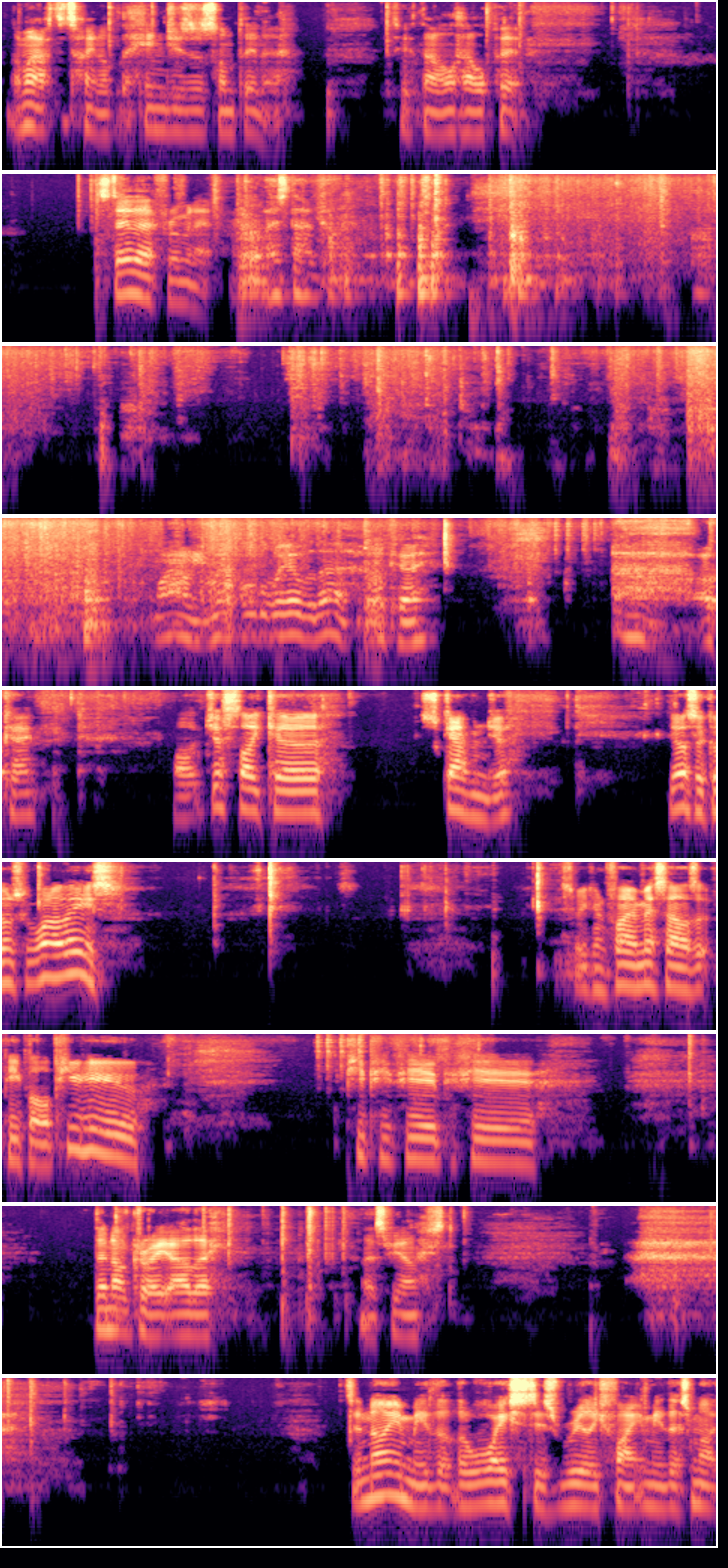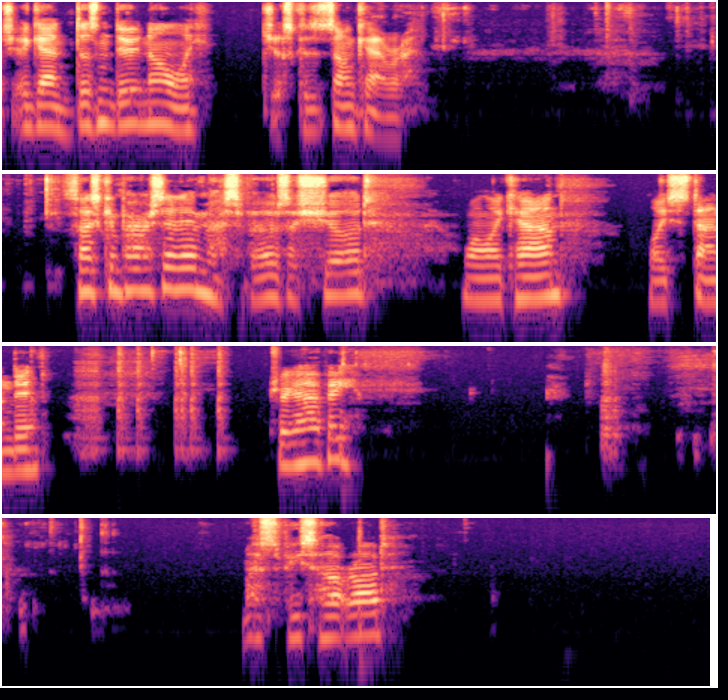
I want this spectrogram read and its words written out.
I might have to tighten up the hinges or something see if that'll help it. Stay there for a minute. Where's that gone? Wow, you went all the way over there. Okay. okay. Well, just like a scavenger, he also comes with one of these. So you can fire missiles at people. Pew pew. Pew pew pew pew pew. They're not great, are they? Let's be honest. It's annoying me that the waist is really fighting me this much. Again, doesn't do it normally, just because it's on camera. Size comparison him, I suppose I should, while I can, while he's standing. Trigger happy? Masterpiece Hot Rod.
